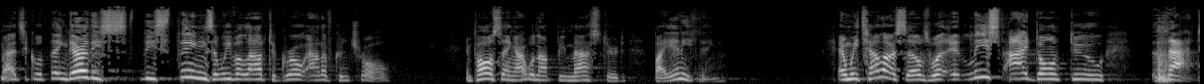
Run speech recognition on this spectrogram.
magical thing. There are these, these things that we've allowed to grow out of control. And Paul is saying, I will not be mastered by anything. And we tell ourselves, well, at least I don't do that.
